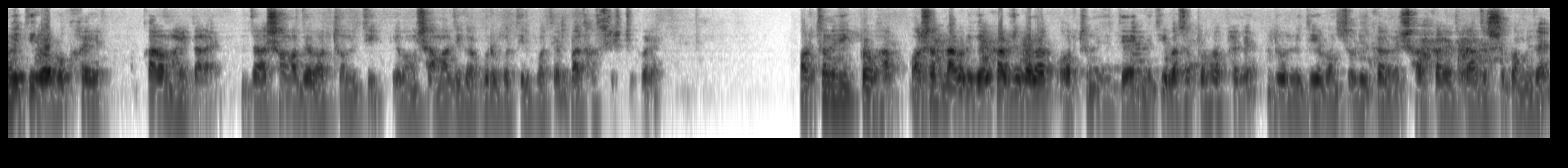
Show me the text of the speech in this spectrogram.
নৈতিক অবক্ষয়ের কারণ হয়ে দাঁড়ায়, যা সমাজের অর্থনৈতিক এবং সামাজিক অগ্রগতির পথে বাধা সৃষ্টি করে। অর্থনৈতিক প্রভাব। অসৎ নাগরিকের কার্যকলাপ অর্থনীতিতে নেতিবাচক প্রভাব ফেলে। দুর্নীতি এবং চুরির কারণে সরকারের রাজস্ব কমে যায়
